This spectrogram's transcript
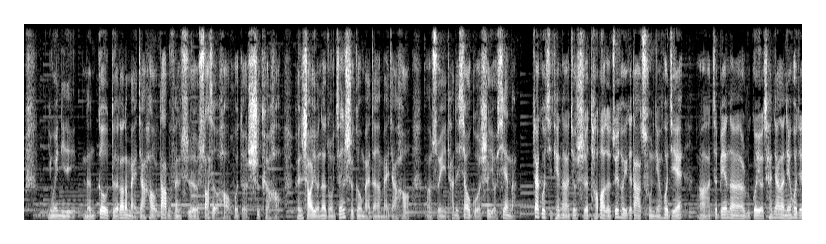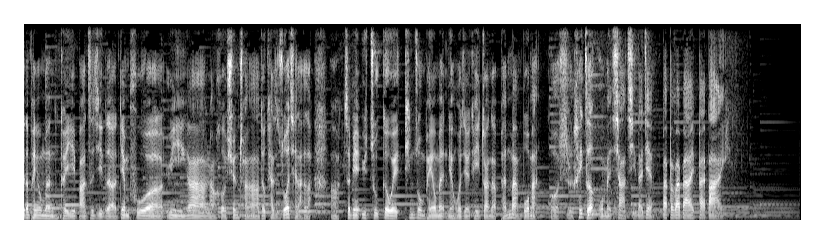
因为你能够得到的买家号大部分是刷手号或者试客号，很少有那种真实购买的买家号啊，所以它的效果是有限的。再过几天呢，就是淘宝的最后一个大促年货节啊！这边呢，如果有参加了年货节的朋友们，可以把自己的店铺运营啊，然后宣传啊，都开始做起来了啊！这边预祝各位听众朋友们年货节可以赚得盆满钵满。我是黑泽，我们下期再见，拜拜拜拜拜拜。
